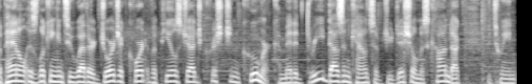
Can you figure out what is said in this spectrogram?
The panel is looking into whether Georgia Court of Appeals Judge Christian Coomer committed three dozen counts of judicial misconduct between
